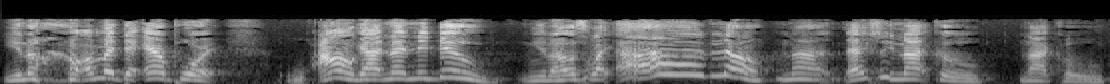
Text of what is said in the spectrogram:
You know, I'm at the airport. I don't got nothing to do. You know, it's like, ah, no, not, actually not cool. Not cool.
